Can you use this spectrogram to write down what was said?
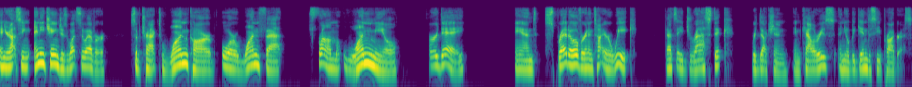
and you're not seeing any changes whatsoever, subtract one carb or one fat from one meal per day and spread over an entire week. That's a drastic reduction in calories, and you'll begin to see progress.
